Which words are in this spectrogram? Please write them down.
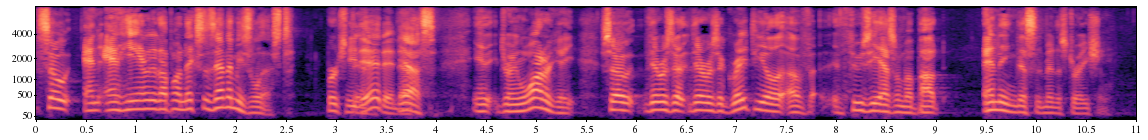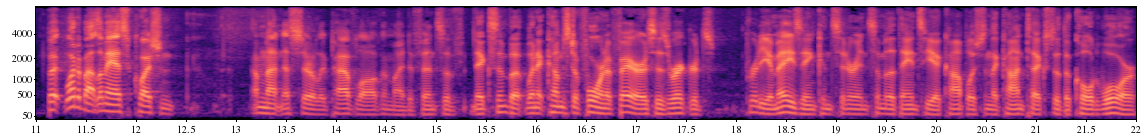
so and and he ended up on Nixon's enemies list. Birch He did yes, in, during Watergate. So there was a there was a great deal of enthusiasm about ending this administration. But what about? Let me ask a question. I'm not necessarily Pavlov in my defense of Nixon, but when it comes to foreign affairs, his record's pretty amazing considering some of the things he accomplished in the context of the Cold War.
